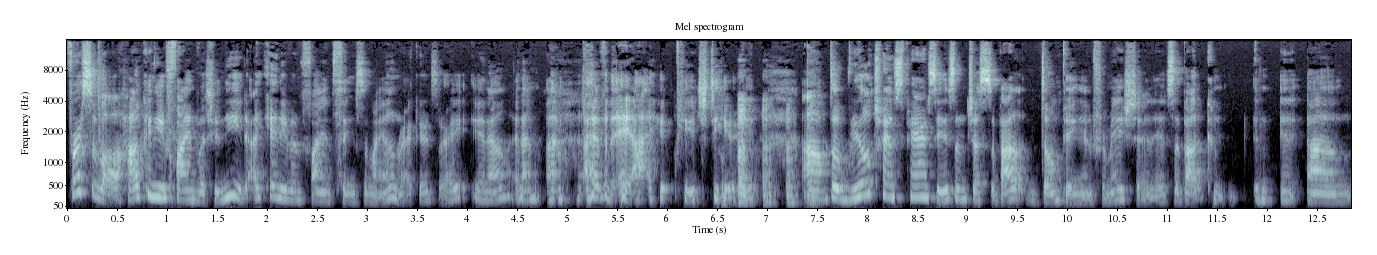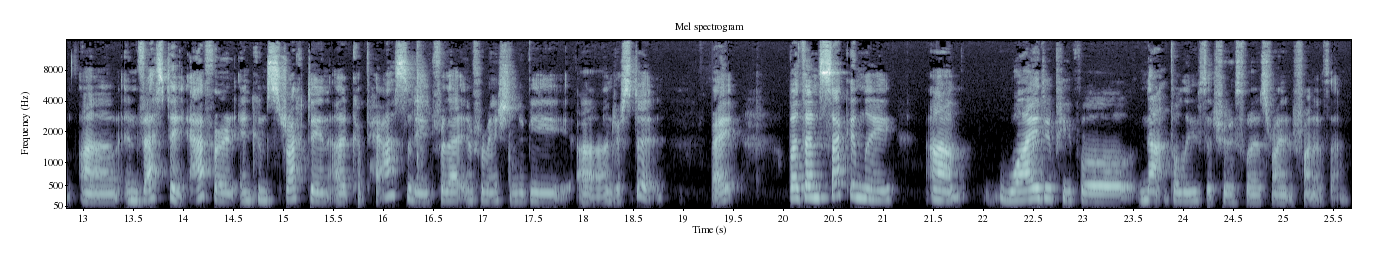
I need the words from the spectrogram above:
First of all, how can you find what you need? I can't even find things in my own records, right? You know, and I'm, I'm i have an AI PhD. Right? um, so real transparency isn't just about dumping information; it's about con- in, in, um, uh, investing effort in constructing a capacity for that information to be uh, understood, right? But then, secondly, um, why do people not believe the truth when it's right in front of them?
